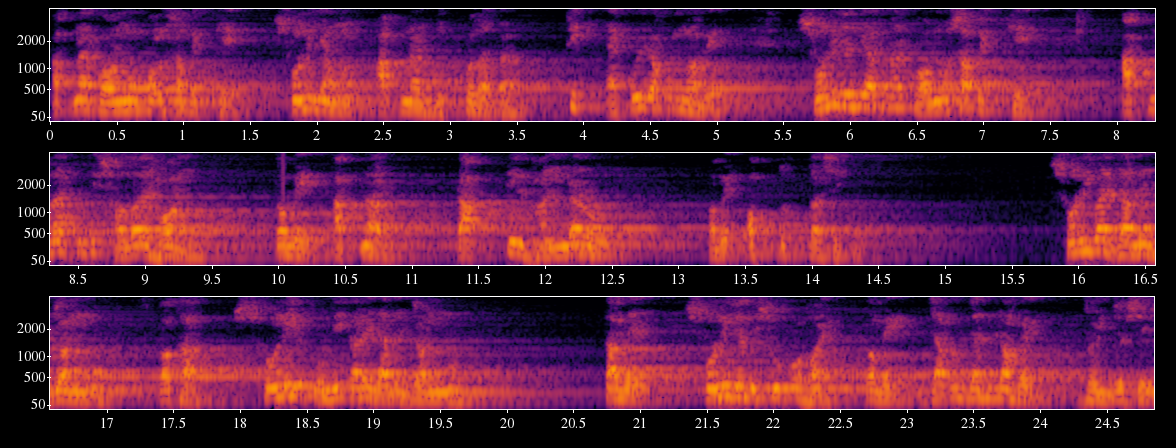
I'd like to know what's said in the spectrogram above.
আপনার কর্মফল সাপেক্ষে শনি যেমন আপনার দুঃখদাতা, ঠিক একই রকমভাবে শনি যদি আপনার কর্মসাপেক্ষে আপনার প্রতি সদয় হন, তবে আপনার প্রাপ্তির ভাণ্ডারও হবে অপ্রত্যাশিত। শনিবার যাদের জন্ম তথা শনির অধিকারে যাদের জন্ম, তাদের শনি যদি শুভ হয়, তবে জাতক জাতিকা হবে ধৈর্যশীল,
